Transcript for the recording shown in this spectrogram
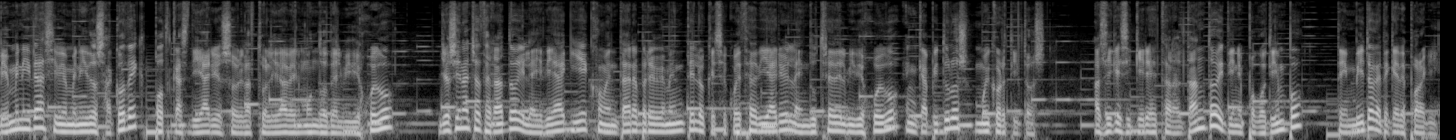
Bienvenidas y bienvenidos a Codec, podcast diario sobre la actualidad del mundo del videojuego. Yo soy Nacho Cerrato y la idea aquí es comentar brevemente lo que se cuece a diario en la industria del videojuego en capítulos muy cortitos. Así que si quieres estar al tanto y tienes poco tiempo, te invito a que te quedes por aquí.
